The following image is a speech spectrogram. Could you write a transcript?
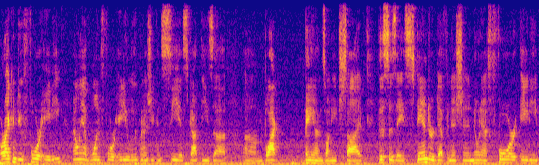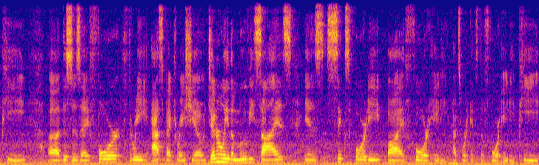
Or I can do 480 I only have one 480 loop and as you can see it's got these uh, um, black bands on each side. This is a standard definition known as 480p uh, this is a 4-3 aspect ratio. Generally, the movie size is 640 by 480. That's where it gets the 480p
